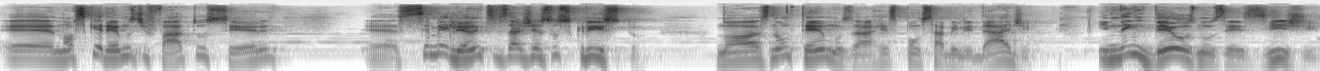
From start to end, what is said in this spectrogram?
é, nós queremos de fato ser é, semelhantes a Jesus Cristo. Nós não temos a responsabilidade e nem Deus nos exige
